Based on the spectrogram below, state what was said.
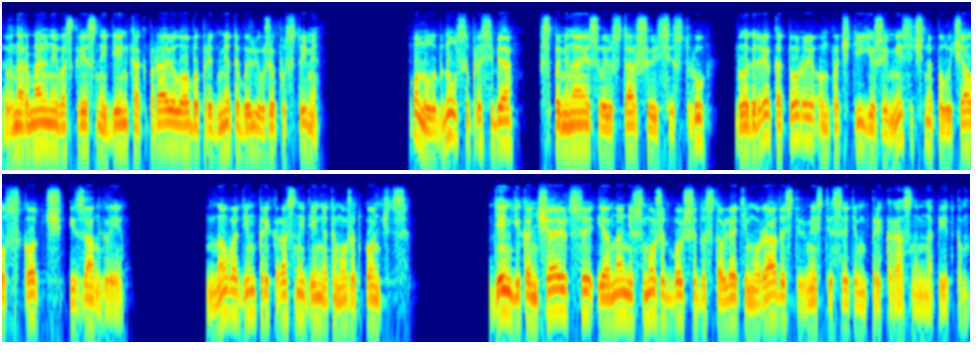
В нормальный воскресный день, как правило, оба предмета были уже пустыми. Он улыбнулся про себя, вспоминая свою старшую сестру, благодаря которой он почти ежемесячно получал скотч из Англии. Но в один прекрасный день это может кончиться. Деньги кончаются, и она не сможет больше доставлять ему радость вместе с этим прекрасным напитком.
